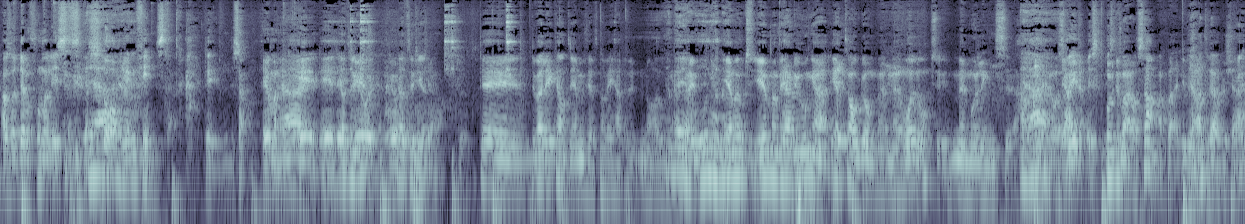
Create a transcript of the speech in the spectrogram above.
alltså den journalistiska Ja, storyn ja. finns där. Det är så. Jo men det är, det är, det jag tycker- jo, jo, jag tycker- jag absolut. Det, det var likadant i MFF när vi hade några unga. vi har unga ja, men, också. Jo men vi hade ju unga ett tag då med, med Rolle också Med Mollins Ja, Hammarby ja. och så Ja, ja, vidare. Och det var av samma skäl. Vi hade inte råd att köpa. Nej,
